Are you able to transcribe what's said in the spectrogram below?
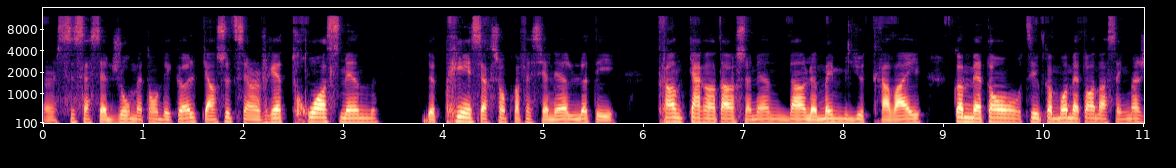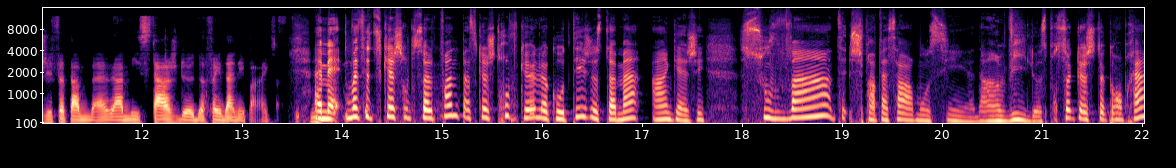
un, 6 à 7 jours, mettons, d'école. Puis ensuite, c'est un vrai trois semaines de pré-insertion professionnelle. Là, tu es 30-40 heures semaine dans le même milieu de travail comme mettons, comme moi, mettons en enseignement, j'ai fait à, mes stages de, fin d'année, par exemple. Ah, mais moi, c'est ce que je trouve ça le fun? Parce que je trouve que le côté justement engagé. Souvent, je suis professeur moi aussi euh, dans la vie, c'est pour ça que je te comprends.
